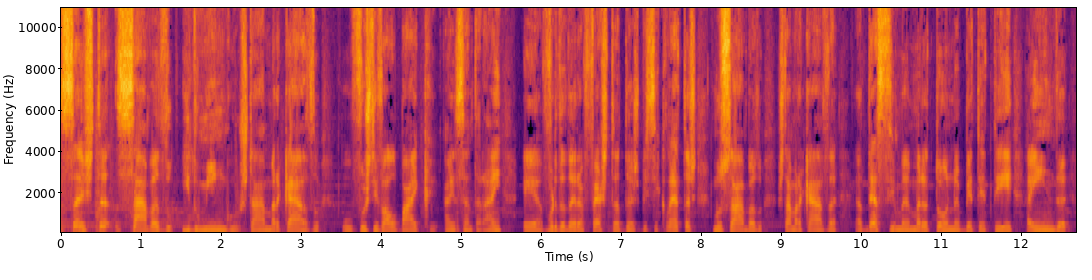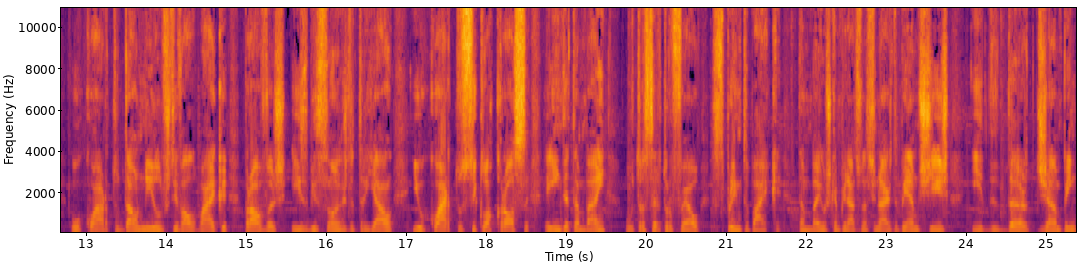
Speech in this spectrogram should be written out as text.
Sexta, sábado e domingo está marcado o Festival Bike em Santarém. É a verdadeira festa das bicicletas. No sábado está marcada a décima maratona BTT, ainda o quarto Downhill Festival Bike, provas e exibições de trial e o quarto ciclocross, ainda também o terceiro troféu Sprint Bike. Também os campeonatos nacionais de BMX e de Dirt Jumping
